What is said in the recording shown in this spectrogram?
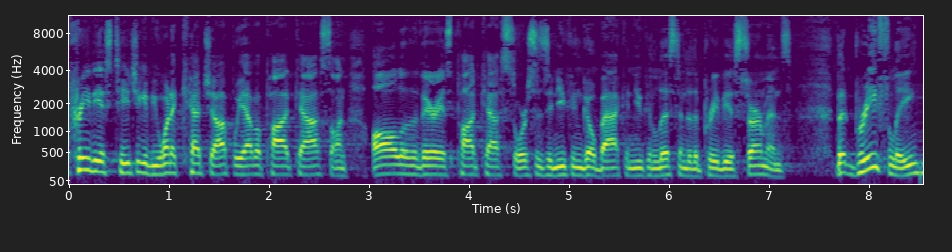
previous teaching, if you want to catch up, we have a podcast on all of the various podcast sources, and you can go back and you can listen to the previous sermons. But briefly,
